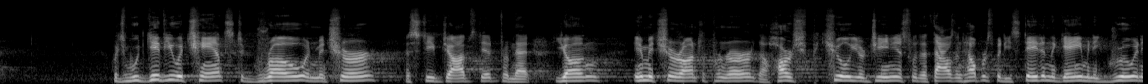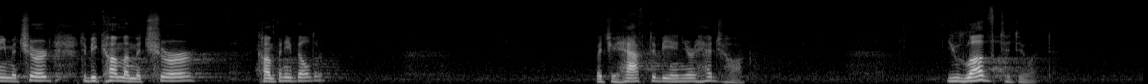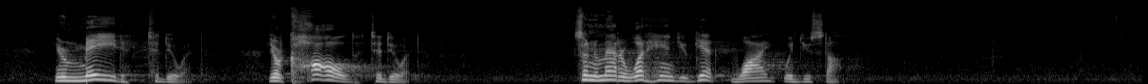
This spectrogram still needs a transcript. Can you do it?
which would give you a chance to grow and mature, as Steve Jobs did from that young, immature entrepreneur, the harsh, peculiar genius with a thousand helpers, but he stayed in the game and he grew and he matured to become a mature company builder but you have to be in your hedgehog. You love to do it. You're made to do it. You're called to do it. So, no matter what hand you get, why would you stop?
